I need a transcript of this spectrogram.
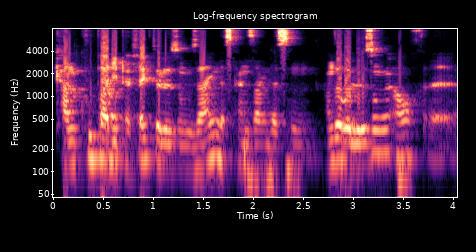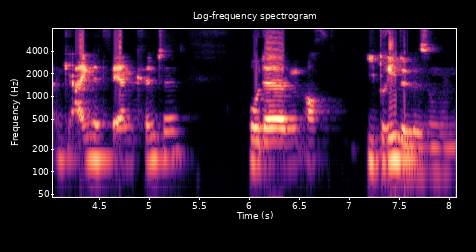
kann Coupa die perfekte Lösung sein. Das kann sein, dass andere Lösung auch äh, geeignet werden könnte oder auch hybride Lösungen.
